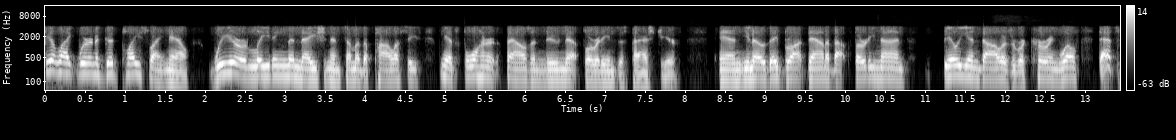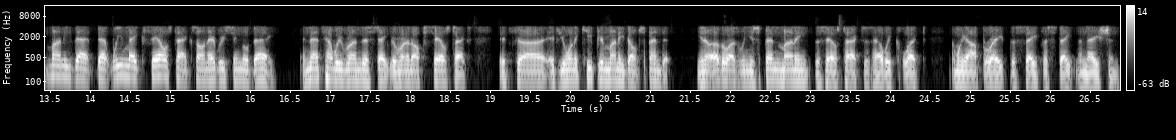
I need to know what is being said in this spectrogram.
feel like we're in a good place right now. We are leading the nation in some of the policies. We had 400,000 new net Floridians this past year, and you know they brought down about 39 billion dollars of recurring wealth. That's money that that we make sales tax on every single day, and that's how we run this state. We run it off sales tax. It's uh, if you want to keep your money, don't spend it. You know, otherwise, when you spend money, the sales tax is how we collect and we operate the safest state in the nation.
